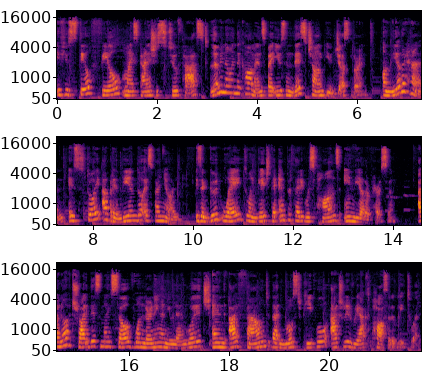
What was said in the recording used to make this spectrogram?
if you still feel my Spanish is too fast, let me know in the comments by using this chunk you just learned. On the other hand, estoy aprendiendo español is a good way to engage the empathetic response in the other person. I know I've tried this myself when learning a new language, and I found that most people actually react positively to it.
